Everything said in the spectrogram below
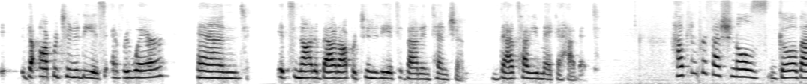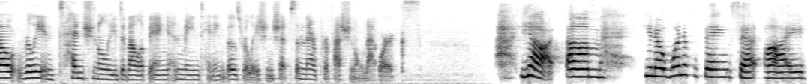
it, the opportunity is everywhere, and it's not about opportunity, it's about intention. That's how you make a habit. How can professionals go about really intentionally developing and maintaining those relationships in their professional networks? Yeah, um, you know, one of the things that I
